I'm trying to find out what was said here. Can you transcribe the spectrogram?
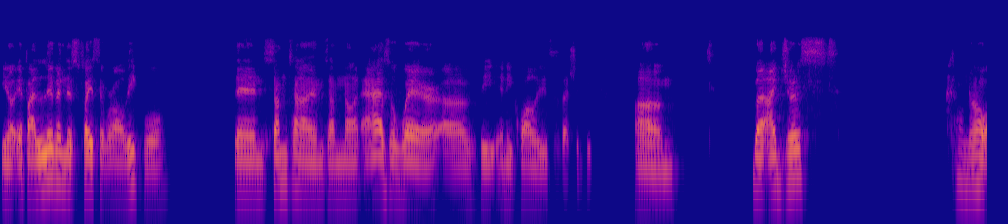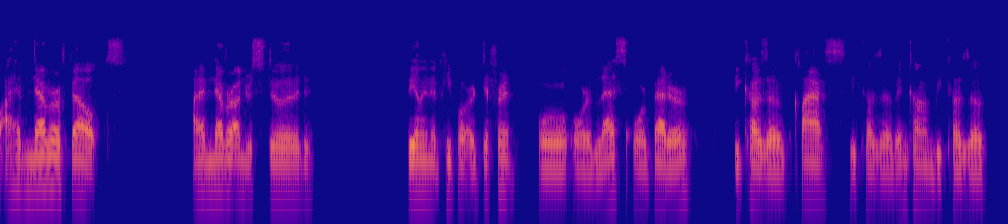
you know, if I live in this place that we're all equal, then sometimes I'm not as aware of the inequalities as I should be. Um, but I just, I don't know. I have never felt, I have never understood feeling that people are different or or less or better because of class, because of income, because of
